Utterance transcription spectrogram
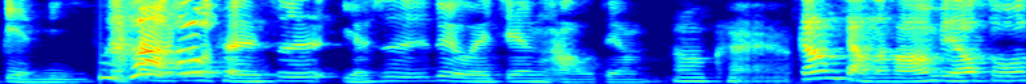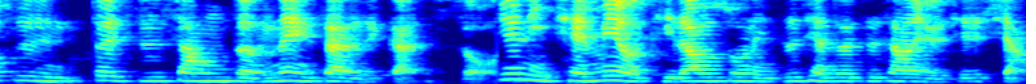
便秘，这大的过程是也是略微煎熬这样子。OK，刚刚讲的好像比较多是对智商的内在的感受，因为你前面有提到说你之前对智商有一些想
